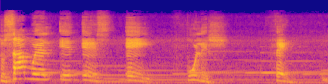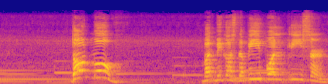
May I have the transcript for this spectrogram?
To Samuel, it is a foolish thing. Don't move. But because the people pleaser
